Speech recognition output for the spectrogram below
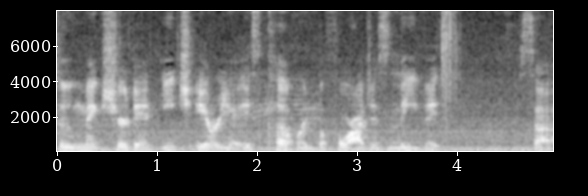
to make sure that each area is covered before I just leave it. So.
